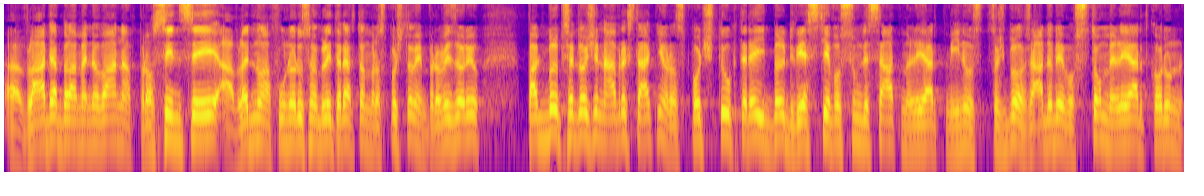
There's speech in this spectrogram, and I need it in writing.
eh, vláda byla jmenována v prosinci a v lednu a v únoru jsme byli teda v tom rozpočtovém provizoriu. Pak byl předložen návrh státního rozpočtu, který byl 280 miliard minus, což bylo řádově o 100 miliard korun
